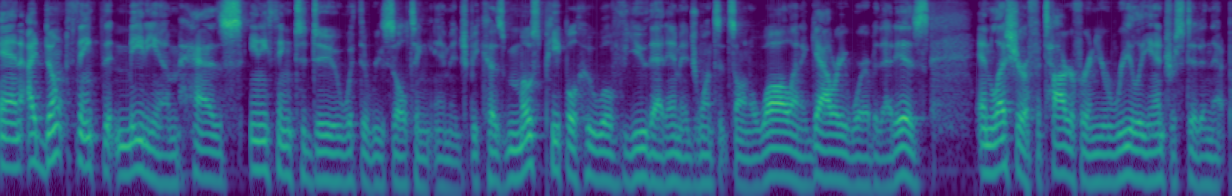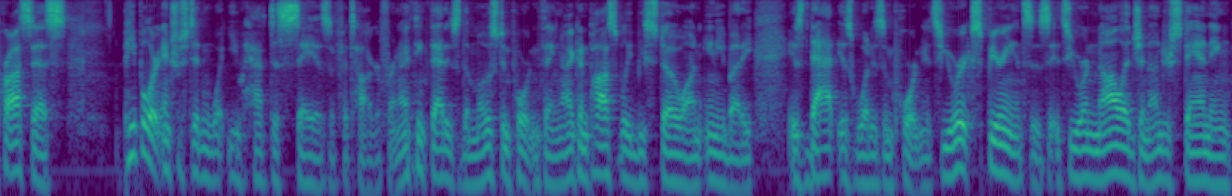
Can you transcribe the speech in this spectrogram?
And I don't think that medium has anything to do with the resulting image because most people who will view that image once it's on a wall in a gallery, wherever that is, unless you're a photographer and you're really interested in that process, people are interested in what you have to say as a photographer. And i think that is the most important thing i can possibly bestow on anybody is that is what is important. It's your experiences it's your knowledge and understanding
